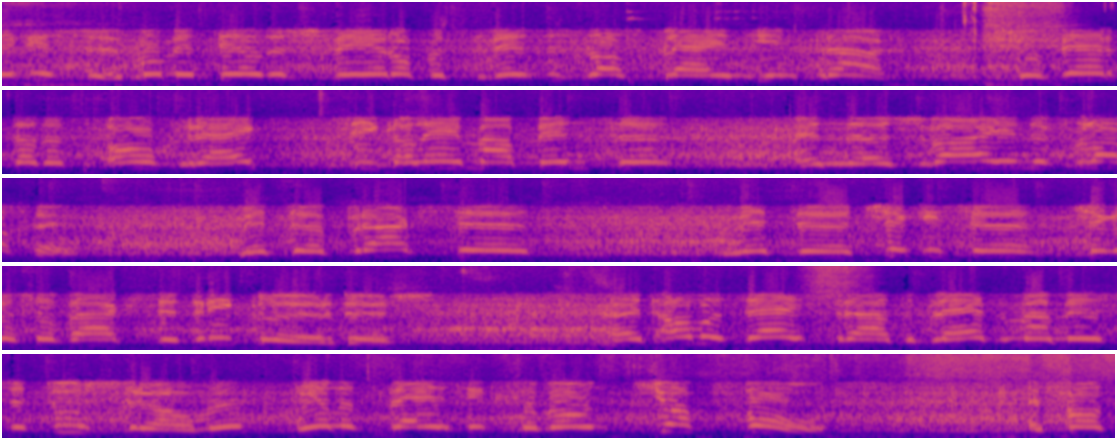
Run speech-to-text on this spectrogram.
Dit is eh, momenteel de sfeer op het Wenceslasplein in Praag. Zover dat het oog reikt, zie ik alleen maar mensen en uh, zwaaiende vlaggen. Met de Praagse, met de Tsjechische, Tsjechoslovaakse driekleur dus. Uit alle zijstraten blijven maar mensen toestromen. Heel het plein zit gewoon chockvol. Het valt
